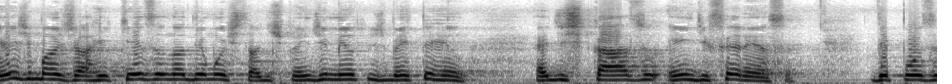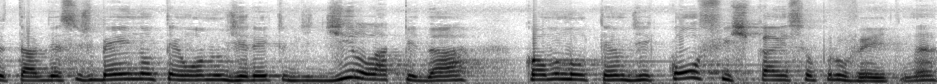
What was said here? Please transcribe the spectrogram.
esbanjar riqueza não é demonstrar desprendimento dos bens terrenos, é descaso e indiferença. Depositário desses bens não tem o homem o direito de dilapidar, como não tem de confiscar em seu proveito. Né?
